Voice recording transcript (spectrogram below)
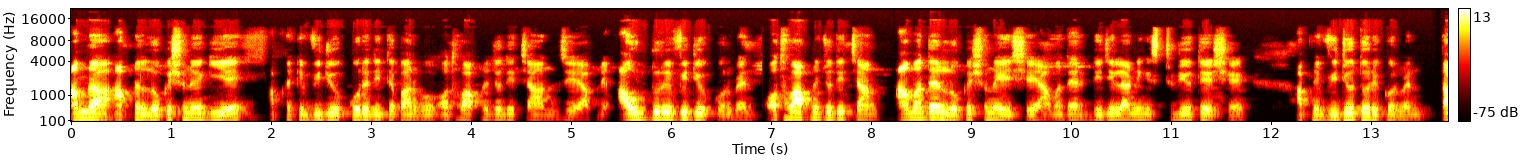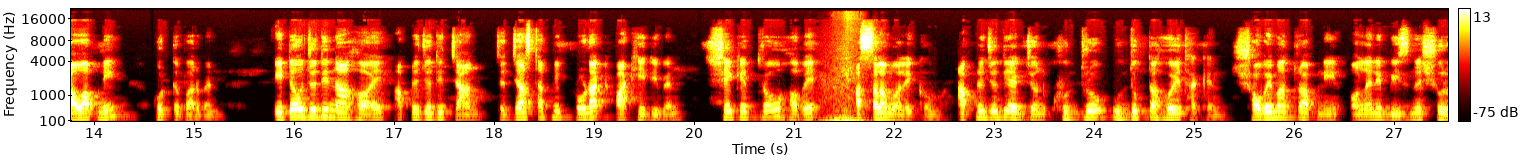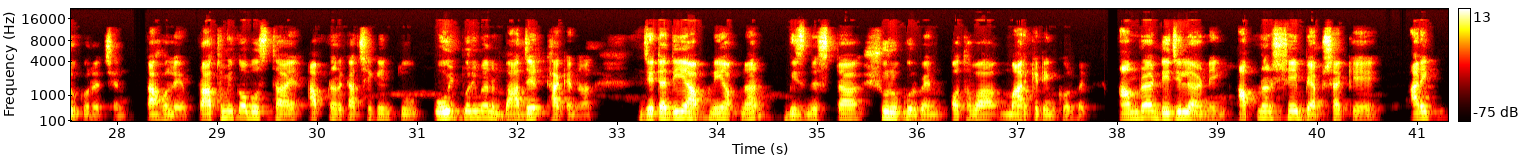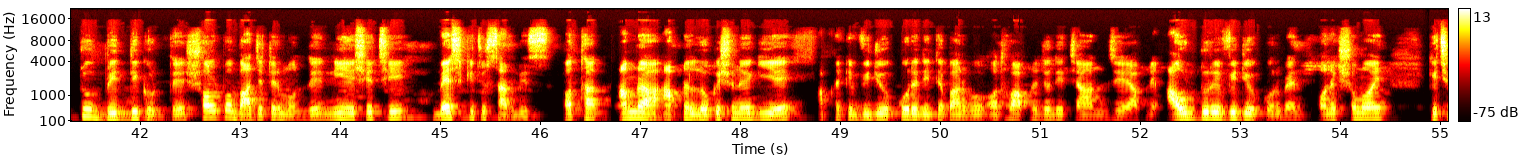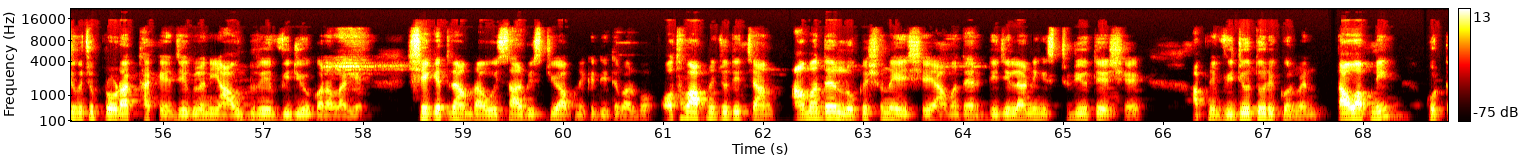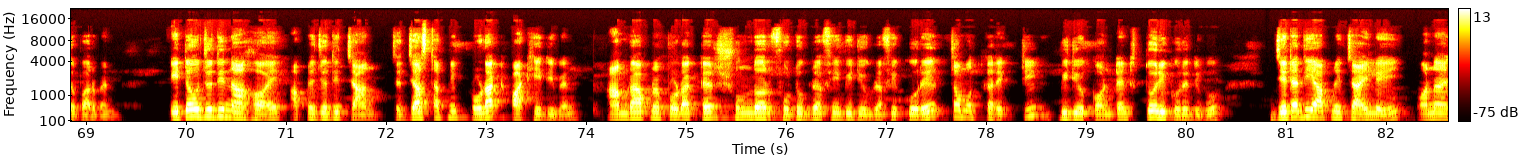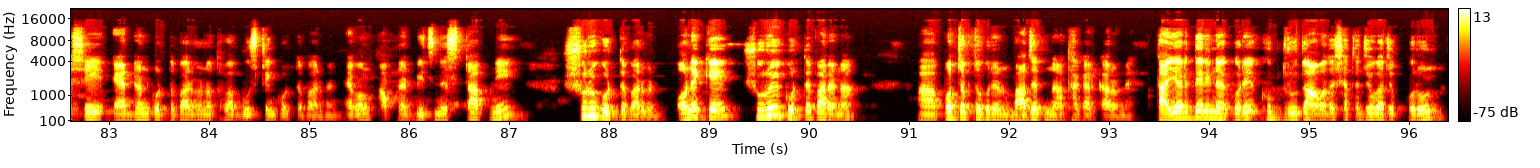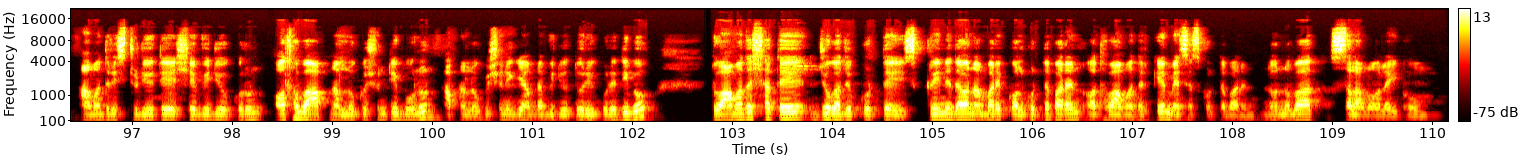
আমরা আপনার লোকেশনে গিয়ে আপনাকে ভিডিও করে দিতে পারব, অথবা আপনি যদি চান যে আপনি আউটডোরে ভিডিও করবেন, অথবা আপনি যদি চান আমাদের লোকেশনে এসে, আমাদের ডিজি লার্নিং স্টুডিওতে এসে আপনি ভিডিও তৈরি করবেন, তাও আপনি করতে পারবেন। এটাও যদি না হয়, আপনি যদি চান যে জাস্ট আপনি প্রোডাক্ট পাঠিয়ে দিবেন, সেক্ষেত্রেও হবে আসসালামু আলাইকুম। আপনি যদি একজন ক্ষুদ্র উদ্যোক্তা হয়ে থাকেন, সবেমাত্র আপনি অনলাইনে বিজনেস শুরু করেছেন, তাহলে প্রাথমিক অবস্থায় আপনার কাছে কিন্তু ওই পরিমাণ বাজেট থাকে না যেটা দিয়ে আপনি আপনার বিজনেসটা শুরু করবেন অথবা মার্কেটিং করবেন। আমরা ডিজি লার্নিং, আপনার সেই ব্যবসাকে আরেকটু বৃদ্ধি করতে স্বল্প বাজেটের মধ্যে নিয়ে এসেছি বেশ কিছু সার্ভিস। অর্থাৎ আমরা আপনার লোকেশনে গিয়ে আপনাকে ভিডিও করে দিতে পারব, অথবা আপনি যদি চান যে আপনি আউটডোরে ভিডিও করবেন, অনেক সময় কিছু কিছু প্রোডাক্ট থাকে যেগুলো নিয়ে আউটডোরে ভিডিও করা লাগে, সেক্ষেত্রে আমরা ওই সার্ভিসটিও আপনাকে দিতে পারব। অথবা আপনি যদি চান আমাদের লোকেশনে এসে, আমাদের ডিজি লার্নিং স্টুডিওতে এসে আপনি ভিডিও তৈরি করবেন, তাও আপনি করতে পারবেন। এটাও যদি না হয়, আপনি যদি চান যে জাস্ট আপনি প্রোডাক্ট পাঠিয়ে দিবেন, আমরা আপনার প্রোডাক্টের সুন্দর ফটোগ্রাফি ভিডিওগ্রাফি করে চমৎকার একটি ভিডিও কন্টেন্ট তৈরি করে দিব, যেটা দিয়ে আপনি চাইলেই অনায়াসে অ্যাড রান করতে পারবেন অথবা বুস্টিং করতে পারবেন এবং আপনার বিজনেসটা আপনি শুরু করতে পারবেন। অনেকে শুরুই করতে পারে না পর্যাপ্ত পরিমাণ বাজেট না থাকার কারণে। তাই আর দেরি না করে খুব দ্রুত আমাদের সাথে যোগাযোগ করুন, আমাদের স্টুডিওতে এসে ভিডিও করুন, অথবা আপনার লোকেশনটি বলুন, আপনার লোকেশনে গিয়ে আমরা ভিডিও তৈরি করে দিব। তো আমাদের সাথে যোগাযোগ করতে স্ক্রিনে দেওয়া নাম্বারে কল করতে পারেন, অথবা আমাদেরকে মেসেজ করতে পারেন। ধন্যবাদ সালামু আলাইকুম।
